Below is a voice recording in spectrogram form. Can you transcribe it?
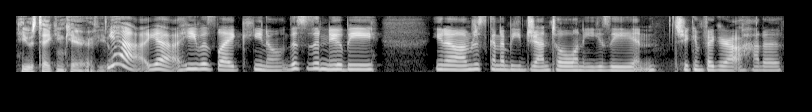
He was taking care of you. yeah, yeah. He was like, you know, this is a newbie. You know, I'm just going to be gentle and easy, and she can figure out how to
